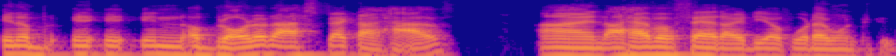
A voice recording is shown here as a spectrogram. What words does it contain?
in a in, in a broader aspect, I have, and I have a fair idea of what I want to do.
